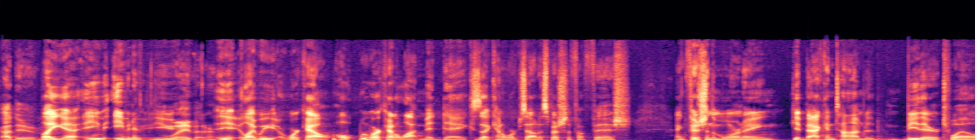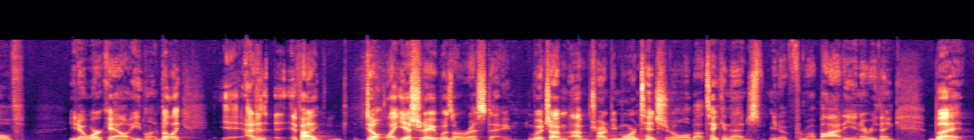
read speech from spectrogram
I do. Like uh, even even if you Way better. Like we work out, we work out a lot midday because that kind of works out. Especially if I fish, I can fish in the morning, get back in time to be there at twelve. You know, work out, eat lunch. But like, I just if I don't like yesterday was our rest day, which I'm I'm trying to be more intentional about taking that just you know for my body and everything. But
